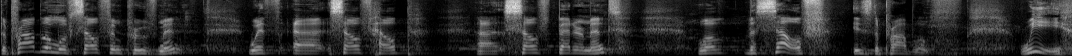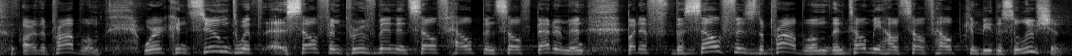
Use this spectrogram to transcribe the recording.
the problem with self improvement, with uh, self help, uh, self betterment. Well, the self is the problem. We are the problem. We're consumed with uh, self improvement and self help and self betterment. But if the self is the problem, then tell me how self help can be the solution.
